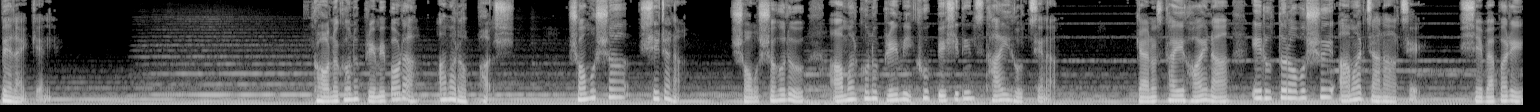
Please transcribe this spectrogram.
বেল আইকন ঘন ঘন প্রেমে পড়া আমার অভ্যাস। সমস্যা সেটা না। সমস্যা হলো, আমার কোনো প্রেমই খুব বেশি দিন স্থায়ী হচ্ছে না। কেন স্থায়ী হয় না, এর উত্তর অবশ্যই আমার জানা আছে। সে ব্যাপারে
